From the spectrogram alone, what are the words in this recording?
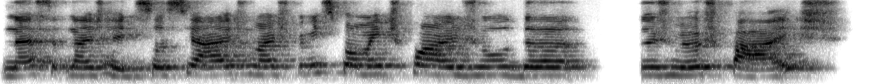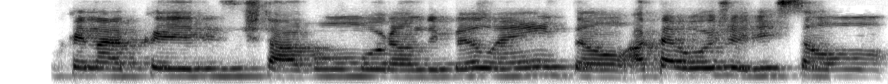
nessa, nas redes sociais, mas principalmente com a ajuda dos meus pais, porque na época eles estavam morando em Belém, então até hoje eles são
